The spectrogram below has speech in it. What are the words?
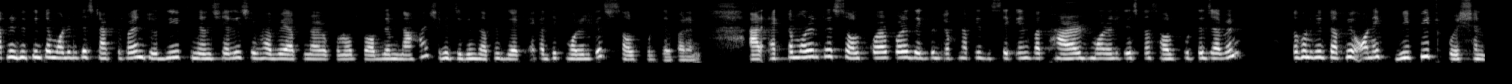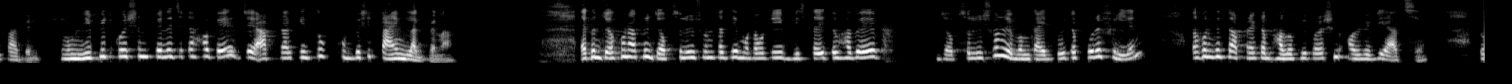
আপনি দুই তিনটা মডেল টেস্ট রাখতে পারেন, যদি ফিনান্সিয়ালি সেভাবে আপনার কোনো প্রবলেম না হয়, সেক্ষেত্রে কিন্তু আপনি দু একাধিক মডেল টেস্ট সলভ করতে পারেন। আর একটা মডেল টেস্ট সলভ করার পরে দেখবেন যখন আপনি সেকেন্ড বা থার্ড মডেল টেস্টটা সলভ করতে যাবেন তখন কিন্তু আপনি অনেক রিপিট কোয়েশ্চেন পাবেন। এবং রিপিট কোয়েশ্চেন পেলে যেটা হবে যে আপনার কিন্তু খুব বেশি টাইম লাগবে না। এখন যখন আপনি জব সলিউশনটা দিয়ে মোটামুটি বিস্তারিতভাবে জব সলিউশন এবং গাইড বইটা পড়ে ফেললেন, তখন কিন্তু আপনার একটা ভালো প্রিপারেশন অলরেডি আছে। তো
